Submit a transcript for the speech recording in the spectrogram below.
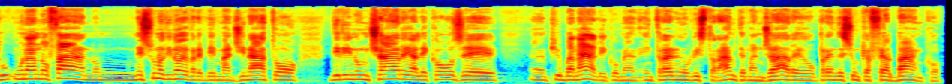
un anno fa non, nessuno di noi avrebbe immaginato di rinunciare alle cose eh, più banali come entrare in un ristorante, mangiare o prendersi un caffè al banco.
